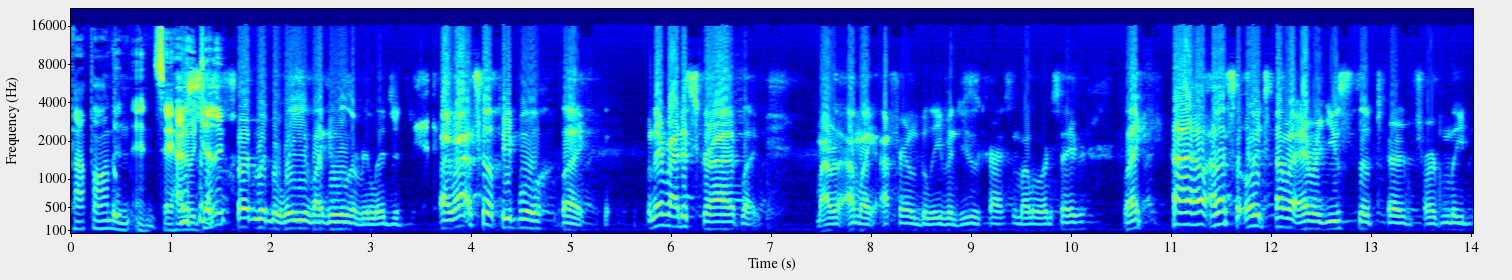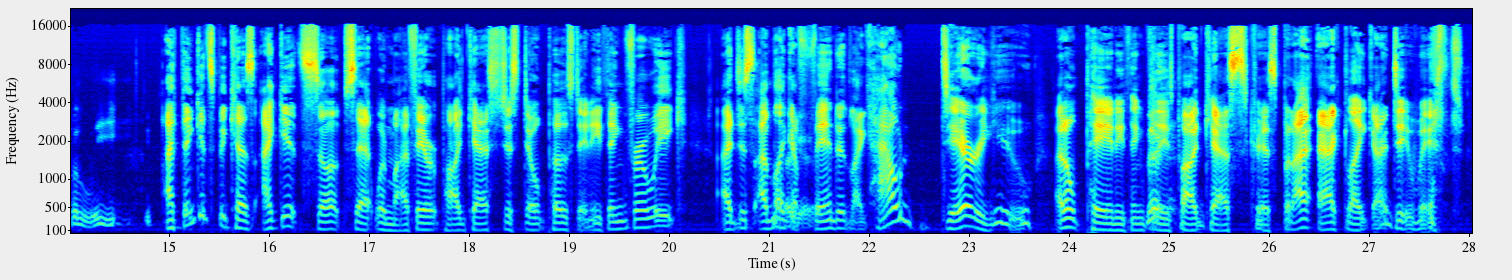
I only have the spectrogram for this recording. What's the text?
pop on and, and say hi to each other. Firmly believe like it was a religion. Like when I tell people, like whenever I describe like my, I'm like I firmly believe in Jesus Christ as my Lord and Savior. Like I, that's the only time I ever used the term firmly believe. I think it's because I get so upset when my favorite podcasts just don't post anything for a week. I just I'm like okay. offended. Like, how dare you? I don't pay anything for these podcasts, Chris, but I act like I do, man.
